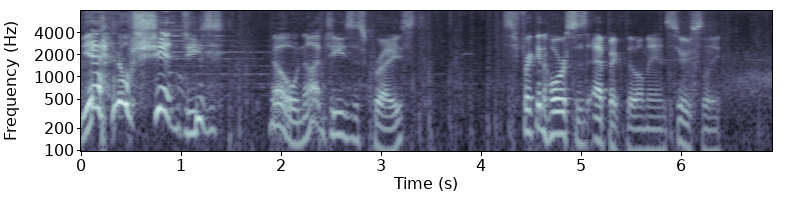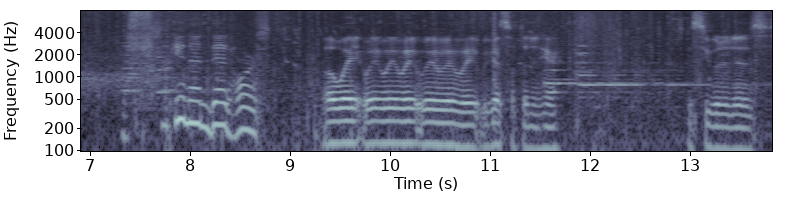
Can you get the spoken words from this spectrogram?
Yeah, no shit, Jesus. No, not Jesus Christ. This freaking horse is epic, though, man. Seriously. A fucking undead horse. Oh, wait, wait, wait, wait, wait, wait, wait. We got something in here. Let's go see what it is.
